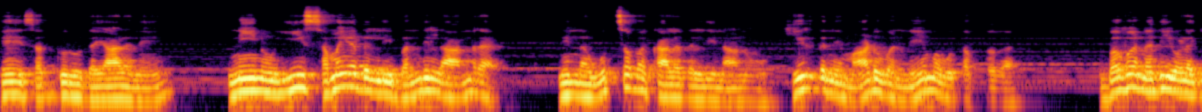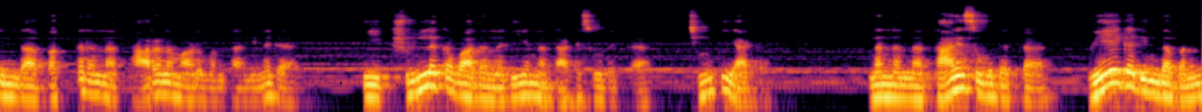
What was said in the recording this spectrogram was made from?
ಹೇ ಸದ್ಗುರು ದಯಾಳನೆ ನೀನು ಈ ಸಮಯದಲ್ಲಿ ಬಂದಿಲ್ಲ ಅಂದ್ರೆ ನಿನ್ನ ಉತ್ಸವ ಕಾಲದಲ್ಲಿ ನಾನು ಕೀರ್ತನೆ ಮಾಡುವ ನೇಮವು ತಪ್ತದ. ಭವ ನದಿಯೊಳಗಿಂದ ಭಕ್ತರನ್ನ ತಾರಣ ಮಾಡುವಂತ ನಿನಗ ಈ ಕ್ಷುಲ್ಲಕವಾದ ನದಿಯನ್ನ ದಾಟಿಸುವುದಕ್ಕ ಚಿಂತೆಯಾಗ. ನನ್ನನ್ನ ತಾರಿಸುವುದಕ್ಕ ವೇಗದಿಂದ ಬಂದ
